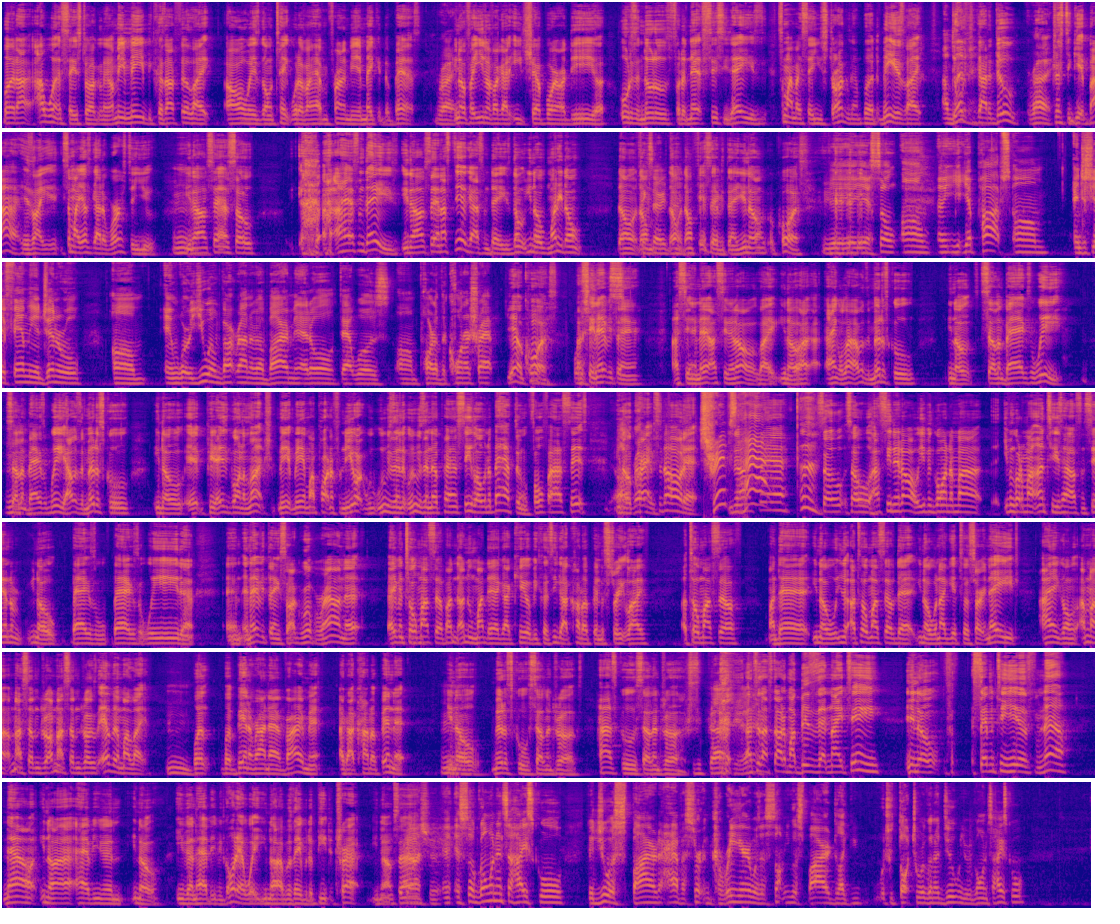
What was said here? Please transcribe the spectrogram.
but I, I wouldn't say struggling. I mean me because I feel like I always gonna take whatever I have in front of me and make it the best. Right. You know, if I you know if I got to eat Chef Boyardee or oodles and noodles for the next sixty days, somebody might say you struggling, but to me it's like I'm do what you got to do Right. just to get by. It's like somebody else got it worse than you. Mm. You know what I'm saying? So I had some days. You know what I'm saying? I still got some days. Don't you know? Money don't don't Fix don't don't, don't fix everything. You know, of course. Yeah, yeah, yeah. So, um, and your pops, um, and just your family in general, um, and were you around an environment at all that was um, part of the corner trap? Yeah, of course. I've seen streets. everything. I seen it. I seen it all. Like you know, I, I ain't gonna lie. I was in middle school. You know, selling bags of weed, selling bags of weed. I was in middle school. You know, it, they was going to lunch. Me, me and my partner from New York, we, we was in we was in the playing CeeLo in the bathroom, four, five, six. You know, Already. craps and all that. Trips You know what. I'm saying? so, so I seen it all. Even going to my, even going to my auntie's house and seeing them, you know, bags of bags of weed and and, and everything. So I grew up around that. I even told mm-hmm. myself I, I knew my dad got killed because he got caught up in the street life. I told myself, my dad, you know, you know, I told myself that, you know, when I get to a certain age, I ain't gonna, I'm not, I'm not selling drugs, I'm not selling drugs ever in my life. Mm. But but being around that environment, I got caught up in that. You mm. know, middle school selling drugs, high school selling drugs. Gotcha, yeah. Until I started my business at 19, you know, 17 years from now, now, you know, I have even, you know, even had to even go that way. You know, I was able to beat the trap. You know what I'm saying? Gotcha. And, and so, going into high school, did you aspire to have a certain career? Was it something you aspired to, like you, what you thought you were going to do when you were going to high school?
